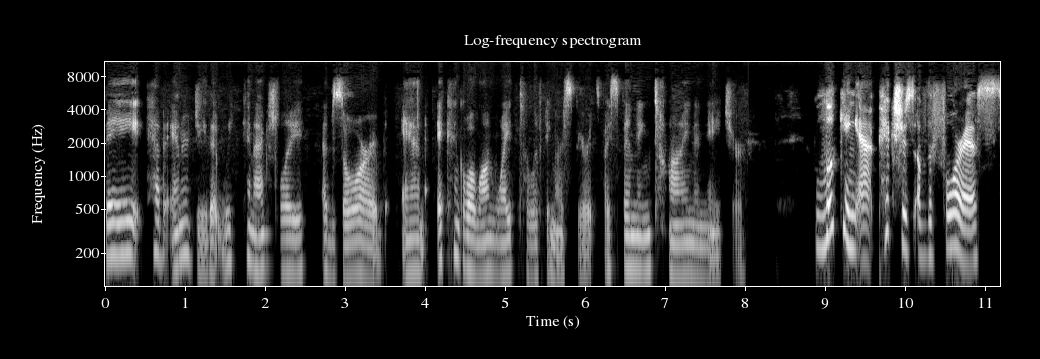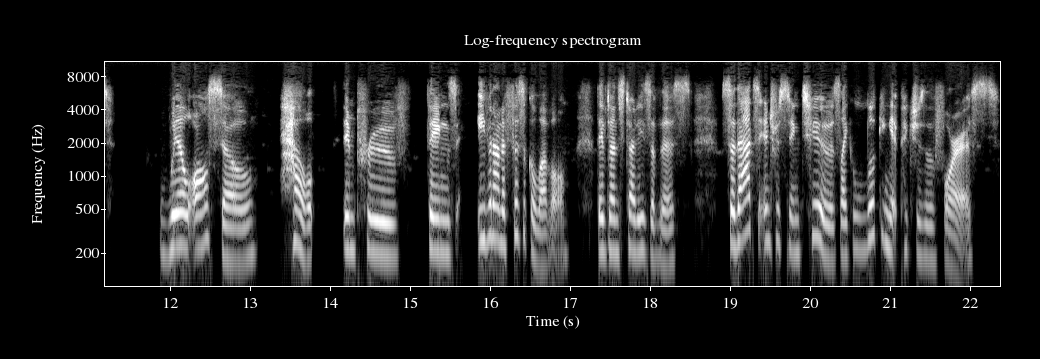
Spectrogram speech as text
they have energy that we can actually absorb. And it can go a long way to lifting our spirits by spending time in nature. Looking at pictures of the forest will also help improve things even on a physical level. They've done studies of this. So that's interesting too, is like looking at pictures of the forest.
